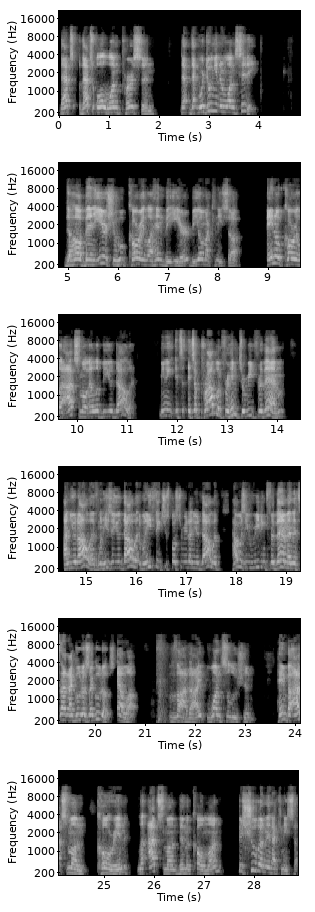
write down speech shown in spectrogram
That's that's all one person. That, that we're doing it in one city. Daha ben ir shehu kore lahen be'ir biyom knisa. Eno kore la'atzmo ela biyud dalid. Meaning it's it's a problem for him to read for them on Yud when he's a Yud when he thinks you're supposed to read on Yud how is he reading for them and it's not Agudos Agudos? Ella, Vadai, one solution. Hem ba'atzmon korin, la'atzmon b'mekomon, min.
